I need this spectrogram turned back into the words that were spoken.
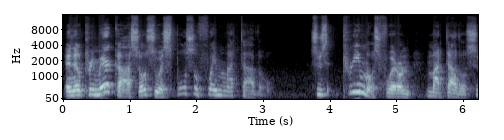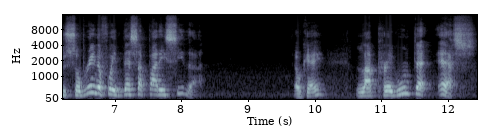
En el primer caso, su esposo fue matado sus primos fueron matados. Su sobrina fue desaparecida. ¿Ok? La pregunta es,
